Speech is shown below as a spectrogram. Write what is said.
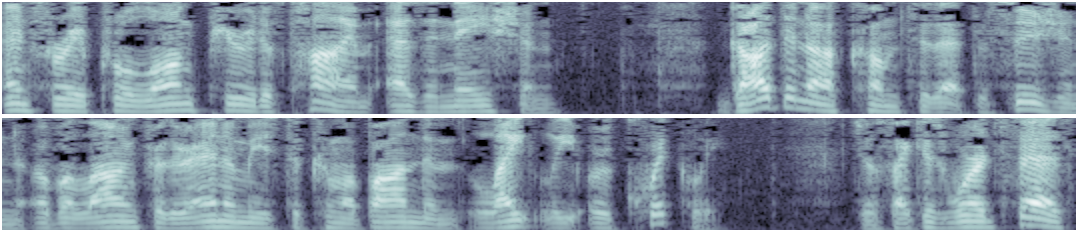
and for a prolonged period of time as a nation. God did not come to that decision of allowing for their enemies to come upon them lightly or quickly. Just like his word says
